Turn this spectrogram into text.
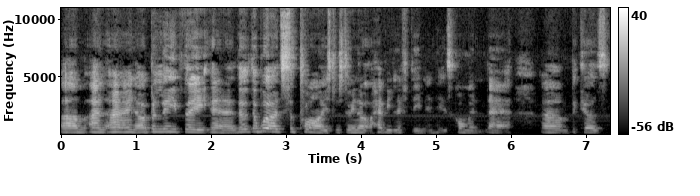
Um, and I, you know, I believe the, uh, the the word surprised was doing a lot of heavy lifting in his comment there um, because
